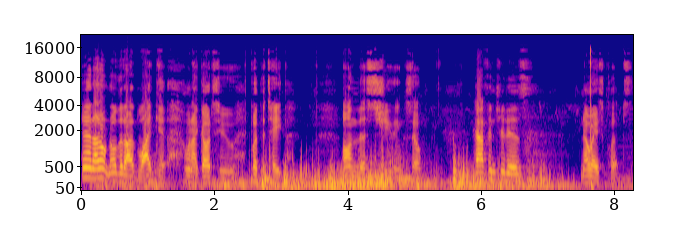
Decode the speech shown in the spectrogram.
And I don't know that I'd like it when I go to put the tape on this sheathing. So half inch it is, no H clips.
